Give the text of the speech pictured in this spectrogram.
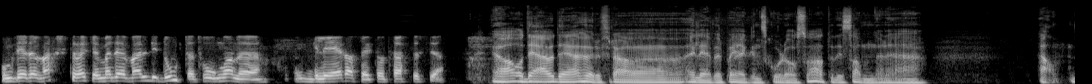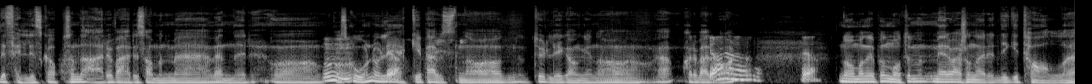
om det er det verste, vet jeg, men det er veldig dumt. Jeg tror ungene gleder seg til å treffes igjen. Ja, og det er jo det jeg hører fra elever på egen skole også, at de savner det, ja, det fellesskapet som det er å være sammen med venner og, på mm. skolen. Og leke i pausen og tulle i gangen og ja, bare være ja, barn. Ja, Nå må det på en måte mer være sånne digitale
